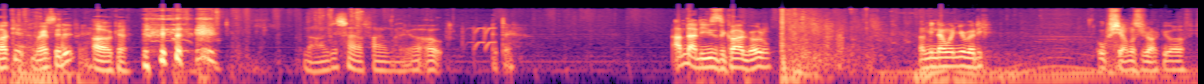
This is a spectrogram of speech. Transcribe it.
Pocket? Yeah, Ramp stop it? here. Oh, okay. No, I'm just trying to find where they go. Oh, right there. I'm not to use the car, go to him. Let me know when you're ready. Oh shit, I almost dropped you off.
